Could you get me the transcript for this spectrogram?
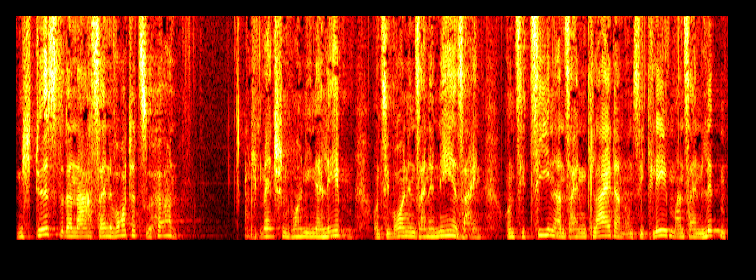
Mich dürste danach, seine Worte zu hören. Und die Menschen wollen ihn erleben und sie wollen in seiner Nähe sein und sie ziehen an seinen Kleidern und sie kleben an seinen Lippen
